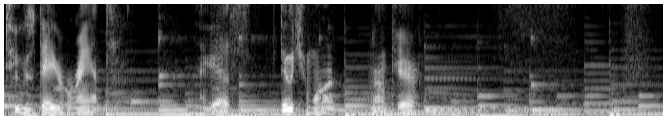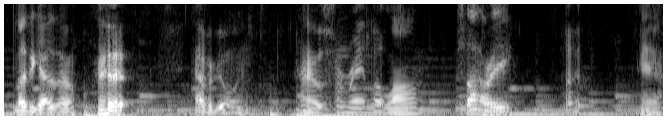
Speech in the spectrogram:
Tuesday rant. I guess. Do what you want. I don't care. Love you guys though. Have a good one. I know this one ran a little long. Sorry. Yeah.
